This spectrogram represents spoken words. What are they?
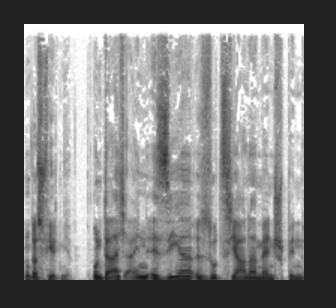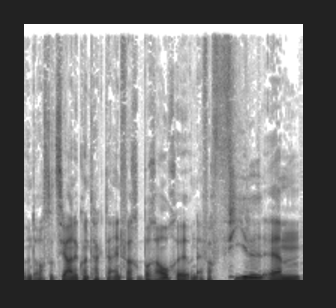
Und das fehlt mir. Und da ich ein sehr sozialer Mensch bin und auch soziale Kontakte einfach brauche und einfach viel ähm,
